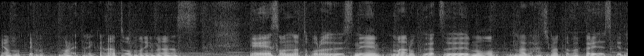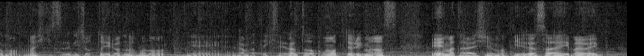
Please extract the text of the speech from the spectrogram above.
思ってもらえたらいいかなと思います。えー、そんなところでですね、まあ6月もまだ始まったばっかりですけども、まあ引き続きちょっといろんなものを、えー、頑張っていきたいなと思っております。えー、また来週も聞いてください。バイバイ。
